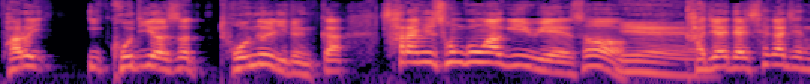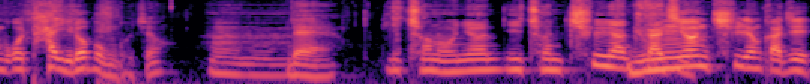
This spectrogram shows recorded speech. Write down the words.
바로 이 곧이어서 돈을 잃으니까 사람이 성공하기 위해서 예. 가져야 될 세 가지 행복을 다 잃어본 거죠. 음. 네. 2005년, 2007년까지 6년, 7년까지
